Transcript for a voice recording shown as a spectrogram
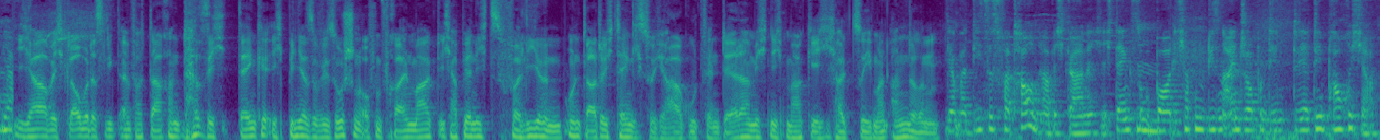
Ja. ja. aber ich glaube, das liegt einfach daran, dass ich denke, ich bin ja sowieso schon auf dem freien Markt. Ich habe ja nichts zu verlieren. Und dadurch denke ich so, ja gut, wenn der da mich nicht mag, gehe ich halt zu jemand anderem. Ja, aber dieses Vertrauen habe ich gar nicht. Ich denke so, mhm. boah, ich habe nur diesen einen Job und den, den, den brauche ich ja.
